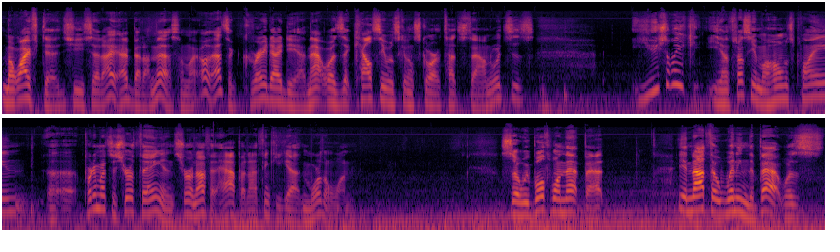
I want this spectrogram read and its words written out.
my wife did. She said, I, I bet on this. I'm like, oh, that's a great idea. And that was that Kelsey was going to score a touchdown, which is usually, you know, especially Mahomes playing, uh, pretty much a sure thing. And sure enough, it happened. I think he got more than one. So we both won that bet. Yeah, not that winning the bet was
